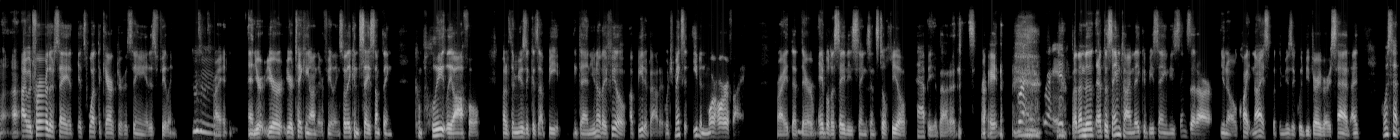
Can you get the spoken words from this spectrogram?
I, I would further say it, it's what the character who's singing it is feeling Mhm. right and you're you're you're taking on their feelings. So they can say something completely awful but if the music is upbeat then you know they feel upbeat about it which makes it even more horrifying right? That they're able to say these things and still feel happy about it right? Right right. But then the, at the same time they could be saying these things that are you know quite nice but the music would be very very sad. I what was that?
